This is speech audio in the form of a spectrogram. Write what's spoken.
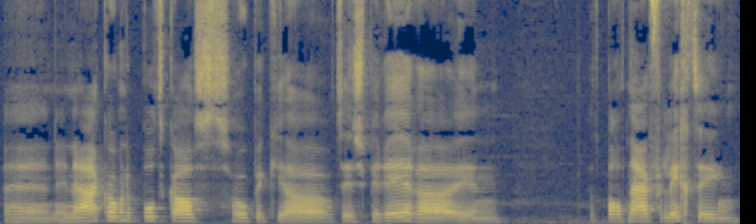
En in de aankomende podcast hoop ik je te inspireren in het pad naar verlichting.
